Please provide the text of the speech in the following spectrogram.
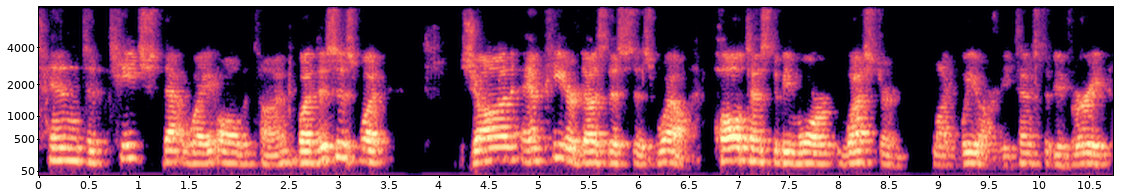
tend to teach that way all the time, but this is what John and Peter does this as well. Paul tends to be more Western like we are. He tends to be very,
